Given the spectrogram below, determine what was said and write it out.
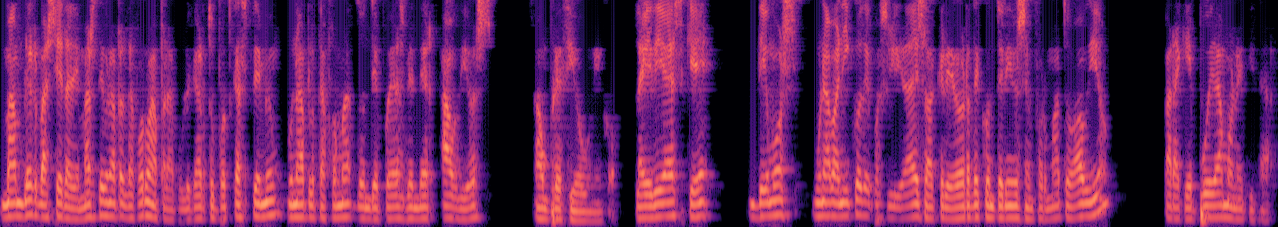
Mumbler va a ser, además de una plataforma para publicar tu podcast premium, una plataforma donde puedas vender audios a un precio único. La idea es que demos un abanico de posibilidades al creador de contenidos en formato audio para que pueda monetizar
